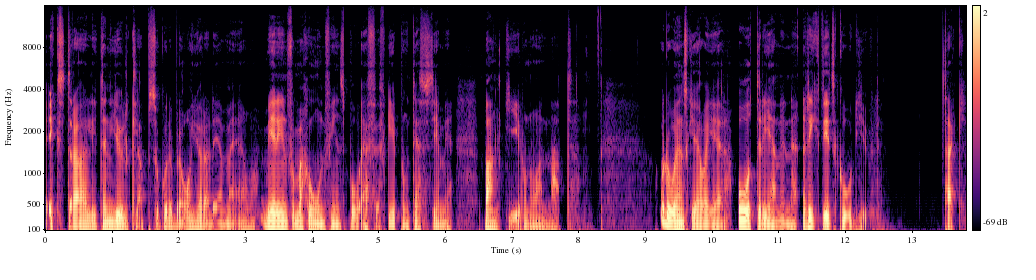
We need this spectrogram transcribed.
extra liten julklapp så går det bra att göra det med. Och mer information finns på ffg.se med bankgiron och annat. Och då önskar jag er återigen en riktigt god jul. Tack!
